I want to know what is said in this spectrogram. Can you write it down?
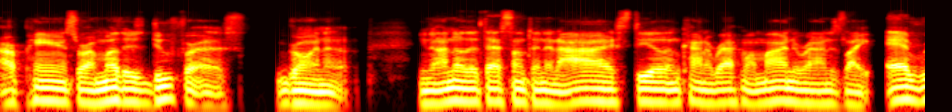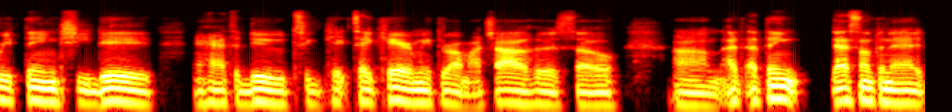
our parents or our mothers do for us growing up. You know i know that that's something that i still am kind of wrap my mind around is like everything she did and had to do to take care of me throughout my childhood. So um, I, I think that's something that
